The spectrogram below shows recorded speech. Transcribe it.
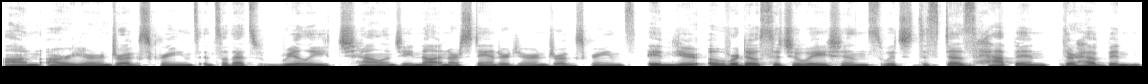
on our urine drug screens. And so that's really challenging, not in our standard urine drug screens. In your overdose situations, which this does happen, there have been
